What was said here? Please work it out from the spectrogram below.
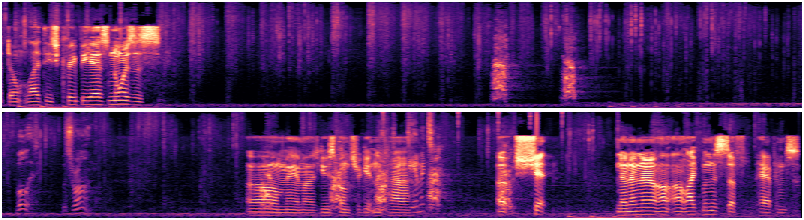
I don't like these creepy ass noises. Bullet, what's wrong? Oh man, my goosebumps are getting up high. Damn it! Oh shit. No, no, no, I I don't like when this stuff happens.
